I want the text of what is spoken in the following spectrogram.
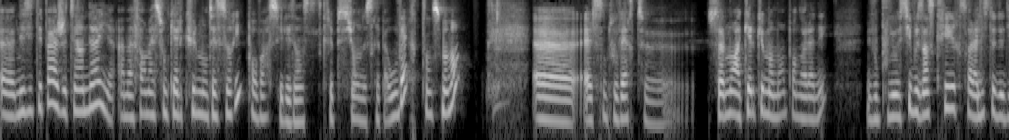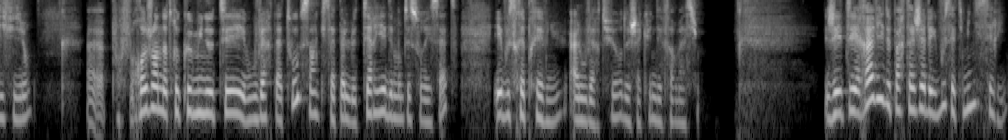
euh, n'hésitez pas à jeter un œil à ma formation calcul Montessori pour voir si les inscriptions ne seraient pas ouvertes en ce moment. Euh, elles sont ouvertes seulement à quelques moments pendant l'année, mais vous pouvez aussi vous inscrire sur la liste de diffusion euh, pour rejoindre notre communauté ouverte à tous, hein, qui s'appelle le Terrier des Montessori 7, et vous serez prévenus à l'ouverture de chacune des formations. J'ai été ravie de partager avec vous cette mini-série.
